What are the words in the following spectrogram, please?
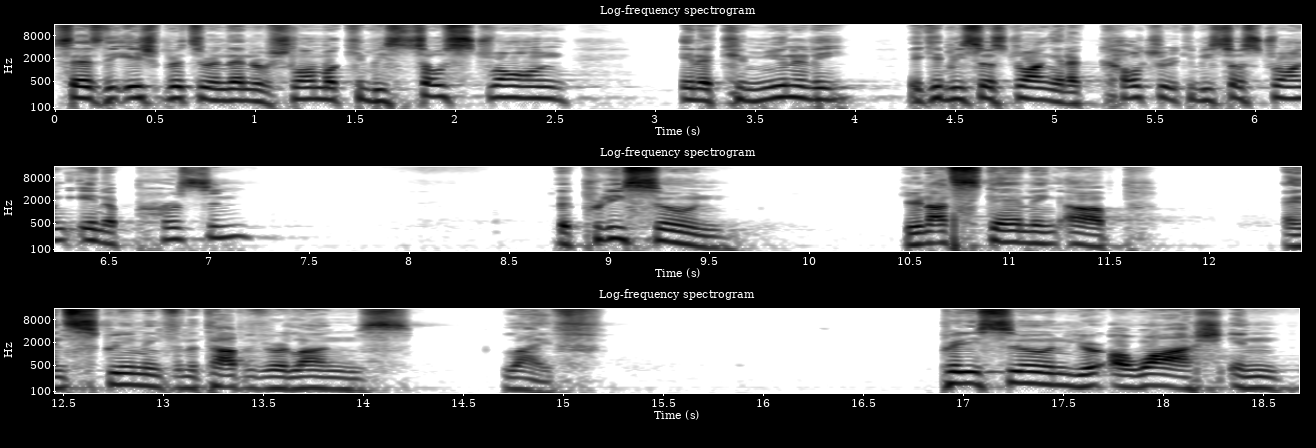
says the Ishbitzer and then Rav Shlomo, can be so strong in a community, it can be so strong in a culture, it can be so strong in a person that pretty soon you're not standing up and screaming from the top of your lungs, life. Pretty soon you're awash in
